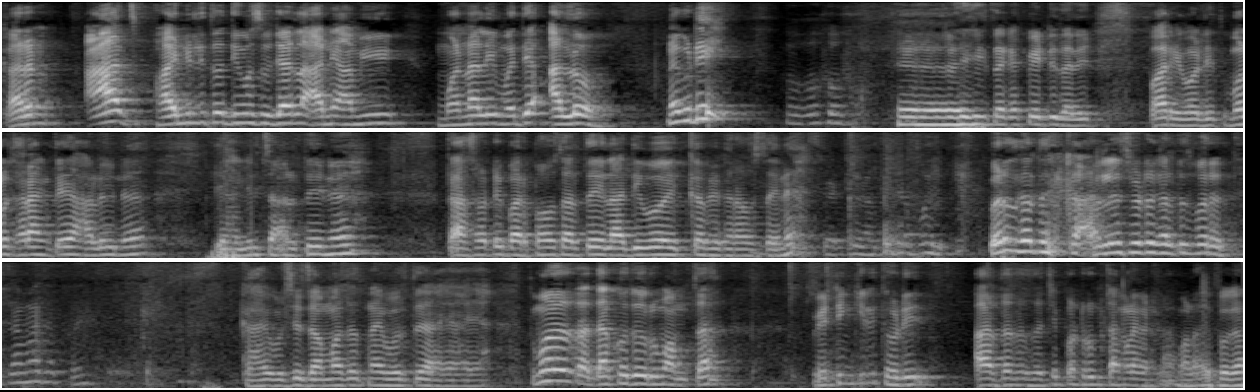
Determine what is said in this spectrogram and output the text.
कारण आज फायनली तो दिवस उजाडला आणि आम्ही मनालीमध्ये आलो. ना कुठे हिचं काय पेटी झाली. पार हिवाळी तुम्हाला खरं सांगते आलोय ना. ही हल्ली चालतंय ना. तर असं वाटतं बर्फावर चालतंय. लादी व इतका बेकार अवस्था आहे ना. परत घालतोय? कारले स्वेटर घालतोच परत? काय वर्षी जमातच नाही बोलतोय. आया आया तुम्हाला दाखवतो रूम आमचा. वेटिंग केली थोडी. अर्धा तासाची पण रूम चांगला भेटला आम्हाला. हे बघा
